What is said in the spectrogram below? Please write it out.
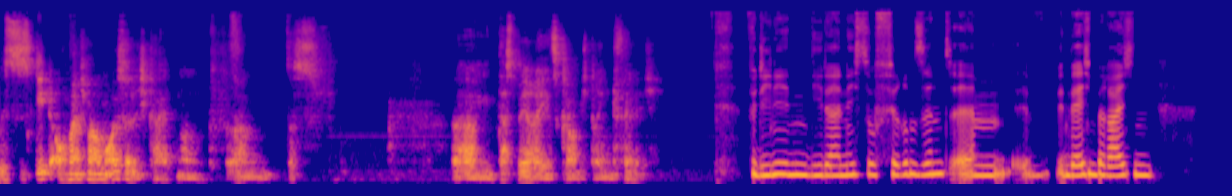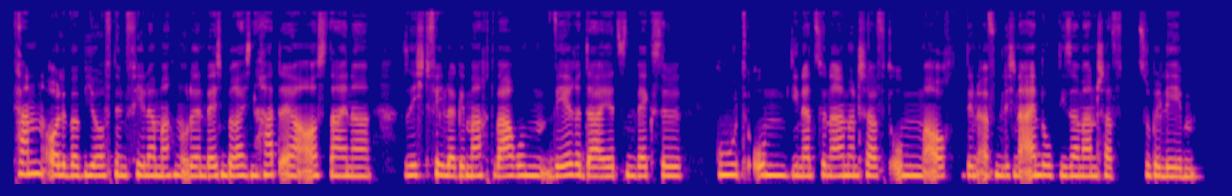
Es, geht auch manchmal um Äußerlichkeiten und ähm, das, ähm, das wäre jetzt, glaube ich, dringend fällig. Für diejenigen, die da nicht so firm sind, ähm, in welchen Bereichen kann Oliver Bierhoff den Fehler machen oder in welchen Bereichen hat er aus deiner Sicht Fehler gemacht? Warum wäre da jetzt ein Wechsel gut, um die Nationalmannschaft, um auch den öffentlichen Eindruck dieser Mannschaft zu beleben?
